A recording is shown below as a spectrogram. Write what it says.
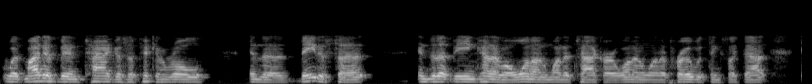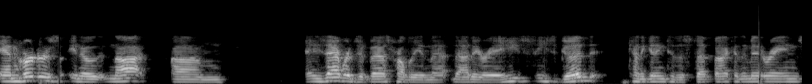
what might have been tagged as a pick and roll in the data set ended up being kind of a one-on-one attack or a one-on-one approach with things like that. And Huerter's, you know, not um, he's average at best probably in that that area. He's he's good, kind of getting to the step back in the mid range.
